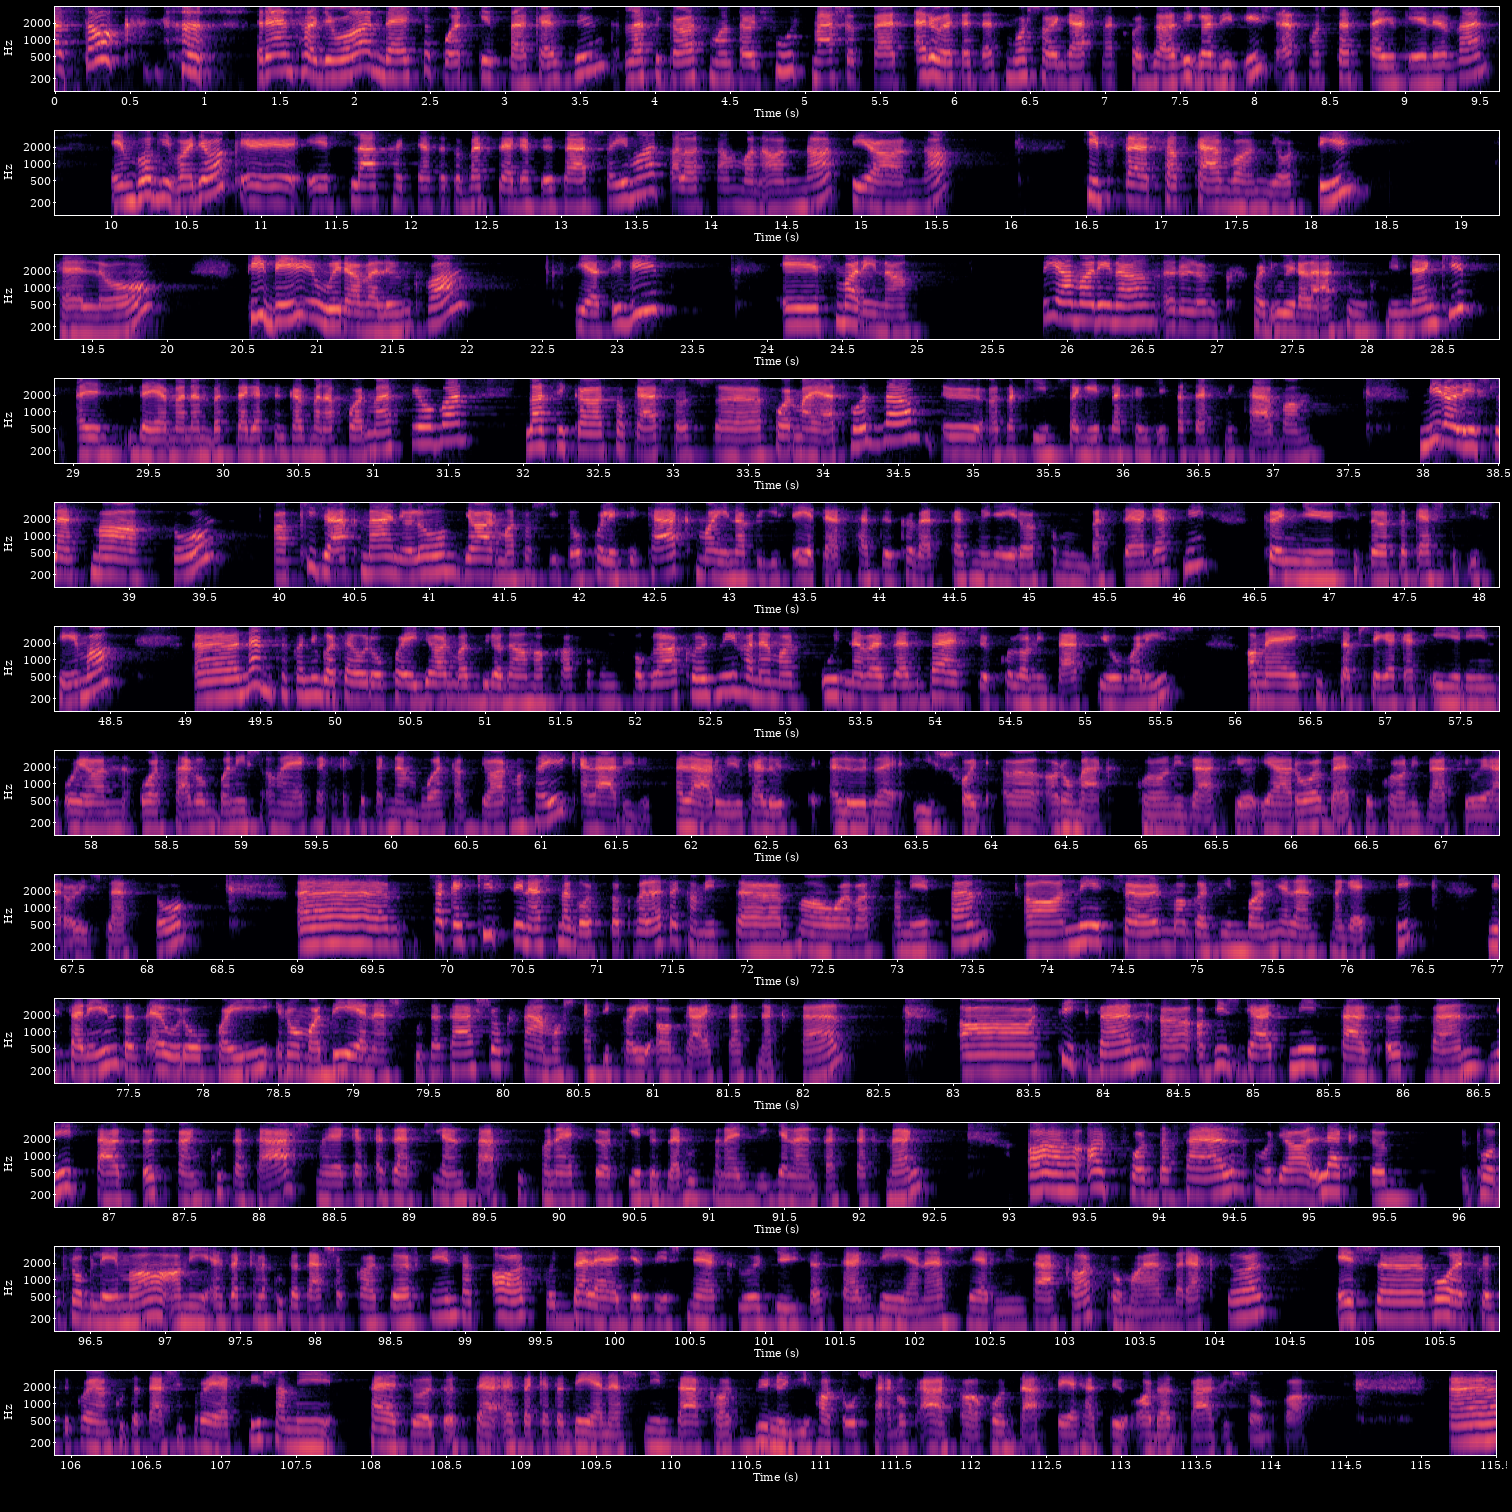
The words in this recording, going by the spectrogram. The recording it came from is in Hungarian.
Sziasztok! Rendhagyóan, de egy csoportképpel kezdünk. Lacika azt mondta, hogy 20 másodperc erőltetett mosolygás meghozza az igazit is, ezt most teszteljük élőben. Én Bogi vagyok, és láthatjátok a beszélgető társaimat. Alattam van Anna. Szia, Anna! Hipster sapkában Joci. Hello! Tibi újra velünk van. Szia, Tibi! És Marina. Szia, Marina! Örülünk, hogy újra látunk mindenkit egy ideje már nem beszélgettünk ebben a formációban. Lacika szokásos formáját hozza, ő az, aki segít nekünk itt a technikában. Miről is lesz ma szó? A kizsákmányoló, gyarmatosító politikák mai napig is érezhető következményeiről fogunk beszélgetni. Könnyű csütörtök esti kis téma. Nem csak a nyugat-európai gyarmatbirodalmakkal fogunk foglalkozni, hanem az úgynevezett belső kolonizációval is, amely kisebbségeket érint olyan országokban is, amelyeknek esetleg nem voltak gyarmataik. Eláruljuk, eláruljuk elősz, előre is, hogy a romák kolonizációjáról, belső kolonizációjáról is lesz szó. Csak egy kis színest megosztok veletek, amit ma olvastam éppen. A Nature magazinban jelent meg egy cikk, miszerint az európai roma DNS kutatások számos etikai aggályt vetnek fel, a cikkben a vizsgált 450, 450 kutatás, melyeket 1921-től 2021-ig jelentettek meg, azt hozza fel, hogy a legtöbb probléma, ami ezekkel a kutatásokkal történt, az az, hogy beleegyezés nélkül gyűjtöttek DNS vérmintákat roma emberektől, és volt köztük olyan kutatási projekt is, ami feltöltötte ezeket a DNS mintákat bűnügyi hatóságok által hozzáférhető adatbázisokba.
